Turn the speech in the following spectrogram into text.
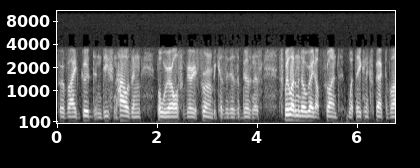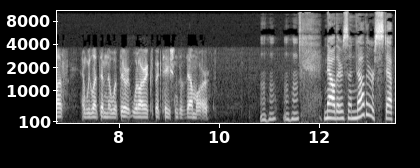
provide good and decent housing, but we are also very firm because it is a business. So we let them know right up front what they can expect of us and we let them know what their what our expectations of them are. Mm-hmm, mm-hmm. Now, there's another step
